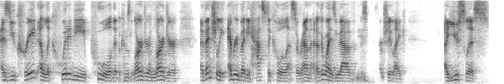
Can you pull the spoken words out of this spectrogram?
as you create a liquidity pool that becomes larger and larger, eventually everybody has to coalesce around that. Otherwise, you have mm-hmm. essentially like a useless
